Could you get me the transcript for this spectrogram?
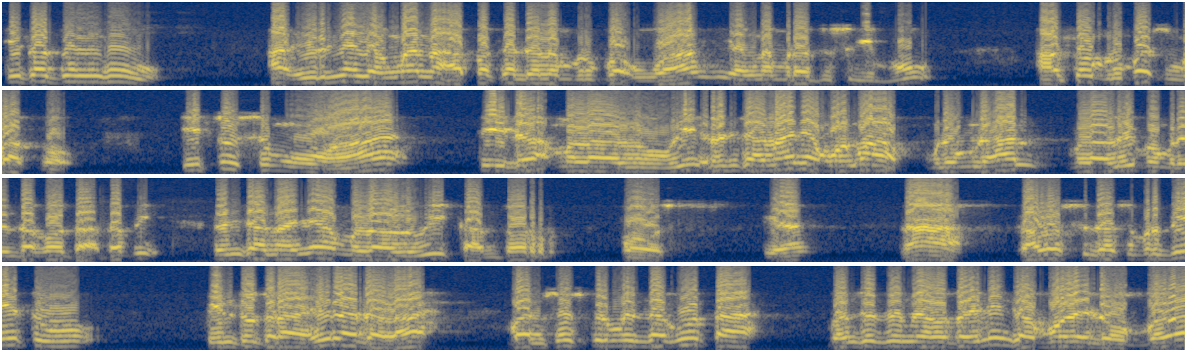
kita tunggu akhirnya yang mana? Apakah dalam berupa uang yang 600 ribu atau berupa sembako? Itu semua tidak melalui rencananya, mohon maaf, mudah-mudahan melalui pemerintah kota, tapi rencananya melalui kantor pos, ya. Nah, kalau sudah seperti itu, pintu terakhir adalah bansos pemerintah kota. Bansos pemerintah kota ini nggak boleh double,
